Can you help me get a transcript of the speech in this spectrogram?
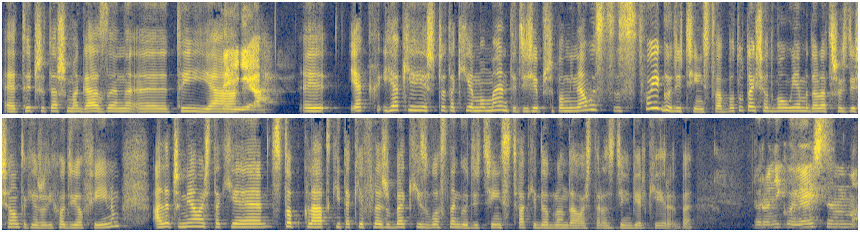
E, ty czytasz magazyn e, Ty i ja. Ty i ja. E, jak, jakie jeszcze takie momenty ci się przypominały z, z, Twojego dzieciństwa? Bo tutaj się odwołujemy do lat 60., jeżeli chodzi o film, ale czy miałaś takie stop klatki, takie flashbacki z własnego dzieciństwa, kiedy oglądałaś teraz Dzień Wielkiej Ryby? Weroniko, ja jestem e,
